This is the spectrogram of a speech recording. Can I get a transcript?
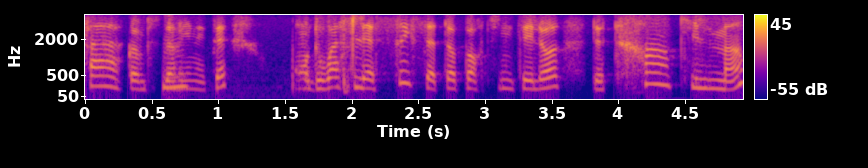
faire comme si de mm-hmm. rien n'était on doit se laisser cette opportunité-là de tranquillement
